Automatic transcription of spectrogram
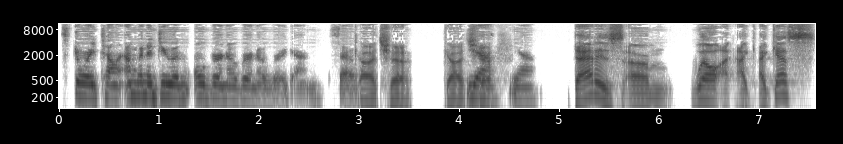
storytelling i'm going to do it over and over and over again so Gotcha. Gotcha. yeah yeah That is, um, well, I, I, guess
